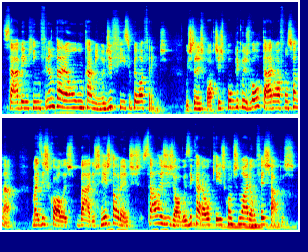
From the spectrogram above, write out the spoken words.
sabem que enfrentarão um caminho difícil pela frente. Os transportes públicos voltaram a funcionar, mas escolas, bares, restaurantes, salas de jogos e karaokês continuarão fechados.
